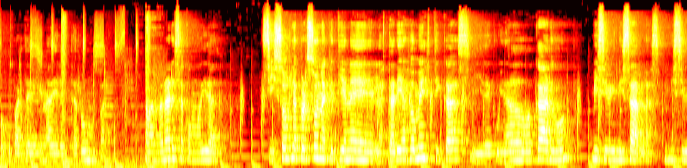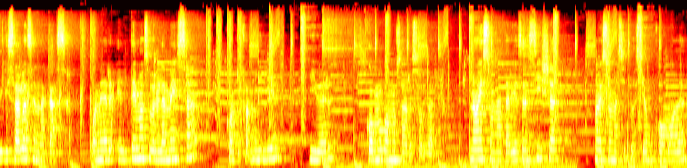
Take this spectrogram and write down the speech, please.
Ocuparte de que nadie la interrumpa. Abandonar esa comodidad. Si sos la persona que tiene las tareas domésticas y de cuidado a cargo, visibilizarlas, visibilizarlas en la casa. Poner el tema sobre la mesa con tu familia y ver cómo vamos a resolverlo. No es una tarea sencilla, no es una situación cómoda,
